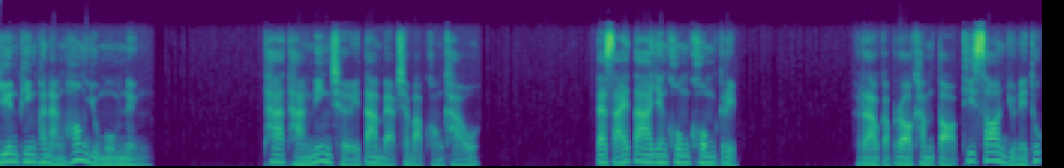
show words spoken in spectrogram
ยืนพิงผนังห้องอยู่มุมหนึ่งท่าทางนิ่งเฉยตามแบบฉบับของเขา แต่สายตายังคงคมกริบ ราวกับรอคำตอบที่ซ่อนอยู่ในทุก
